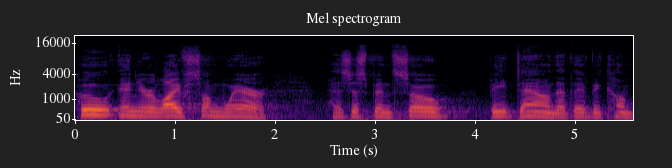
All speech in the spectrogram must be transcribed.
Who in your life somewhere has just been so beat down that they've become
